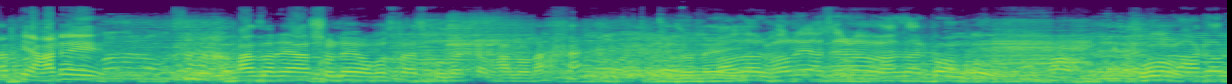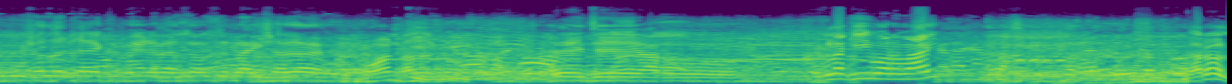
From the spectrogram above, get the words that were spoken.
আর কি হাটে বাজারে আসলে অবস্থা খুব একটা ভালো না। এই বাজার ভালো আছে না বাজার কম কম আঠারো বিশ হাজার টাকা ভেড়া বেচা হচ্ছে বাইশ হাজার। কি? এই যে আরও এগুলা কি বড় ভাই? গারল?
